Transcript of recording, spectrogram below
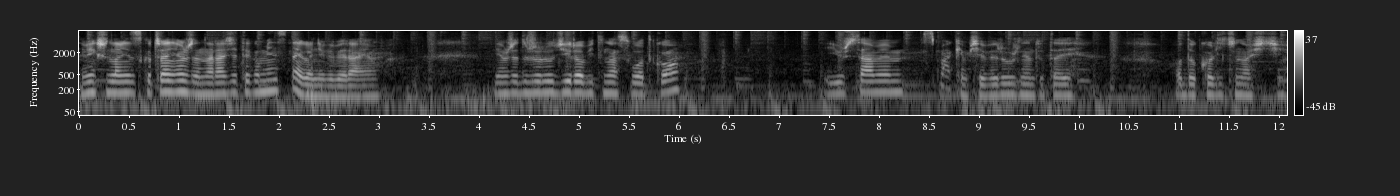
Największym dla mnie zaskoczeniem, że na razie tego mięsnego nie wybierają. Wiem, że dużo ludzi robi tu na słodko i już samym smakiem się wyróżniam tutaj od okoliczności.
